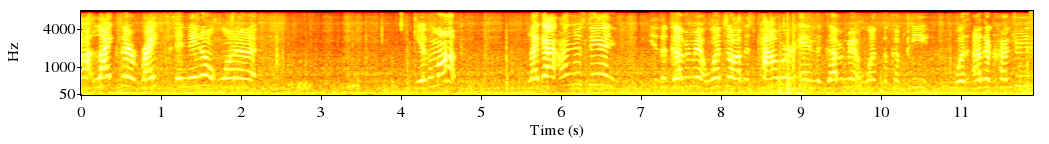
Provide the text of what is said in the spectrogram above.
uh, like their rights and they don't want to give them up. Like, I understand the government wants all this power and the government wants to compete with other countries.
